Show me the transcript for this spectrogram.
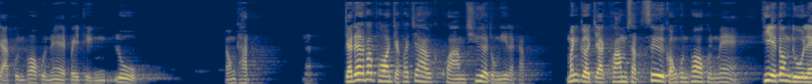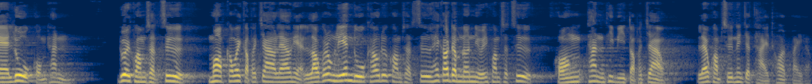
จากคุณพ่อคุณแม่ไปถึงลูก น้องทัดนะจะได้พระพรจากพระเจ้าความเชื่อตรงนี้แหละครับ มันเกิดจากความสัตย์ซื่อของคุณพ่อคุณแม่ ที่จะต้องดูแลลูกของท่าน ด้วยความสัตย์ซื่อมอบเขาไว้กับพระเจ้าแล้วเนี่ย เราก็ต้องเลี้ยงดูเขาด้วยความสัตย์ซื่อให้เขาดำเนินอยู่ในความสัตย์ซื่อของท่านที่มีต่อพระเจ้า แล้วความซื่อนั้นจะถ่ายทอดไปครับ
